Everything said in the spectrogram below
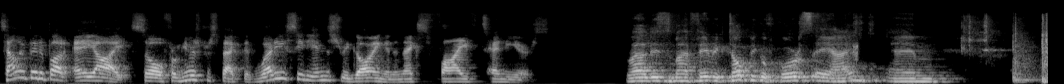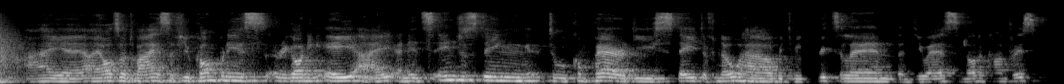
tell me a bit about AI. So from here's perspective, where do you see the industry going in the next five, ten years? Well, this is my favorite topic, of course, AI. Um, I, uh, I also advise a few companies regarding AI, and it's interesting to compare the state of know-how between Switzerland and US and other countries.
